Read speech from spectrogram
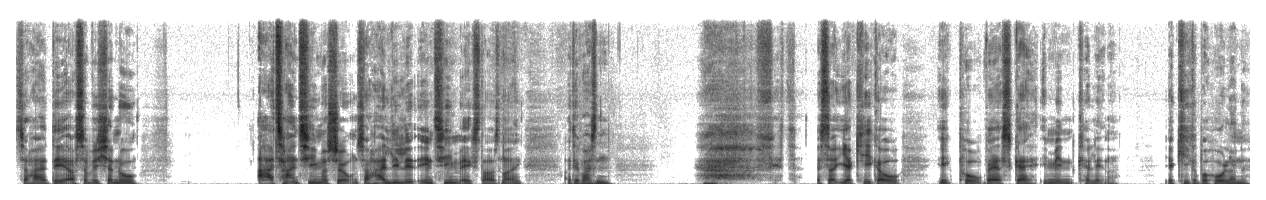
så har jeg det, og så hvis jeg nu ah, tager en time af søvn, så har jeg lige lidt, en time ekstra og sådan noget, ikke? Og det er bare sådan, ah, fedt. Altså, jeg kigger jo ikke på, hvad jeg skal i min kalender. Jeg kigger på hullerne.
